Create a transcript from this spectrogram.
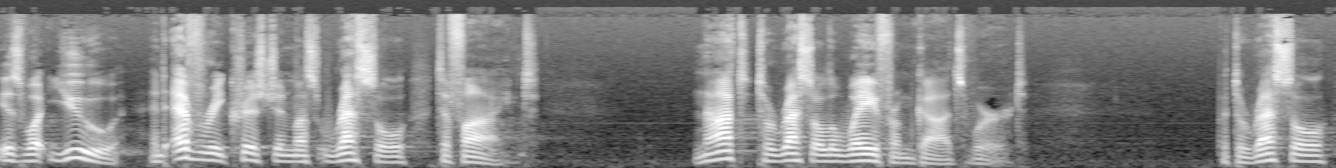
is what you and every Christian must wrestle to find, not to wrestle away from God's word, but to wrestle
